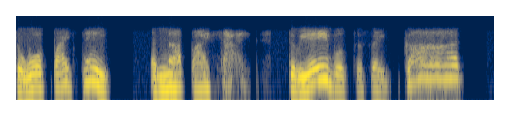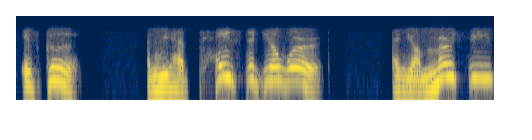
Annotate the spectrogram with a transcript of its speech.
to walk by faith and not by sight, to be able to say, God is good, and we have tasted your word and your mercies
